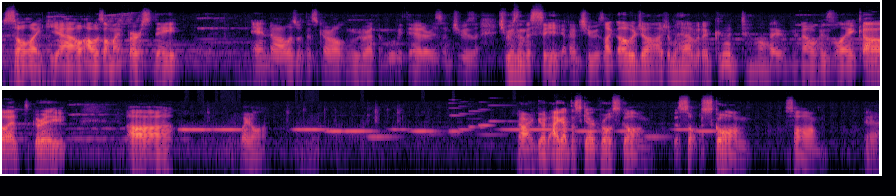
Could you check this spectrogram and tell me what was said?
So like yeah, I was on my first date and uh, I was with this girl and we were at the movie theaters and she was she was in the seat and then she was like, "Oh Josh, I'm having a good time." And I was like, "Oh, that's great." Uh wait on. All right, good. I got the Scarecrow song, the so- skong song, yeah.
